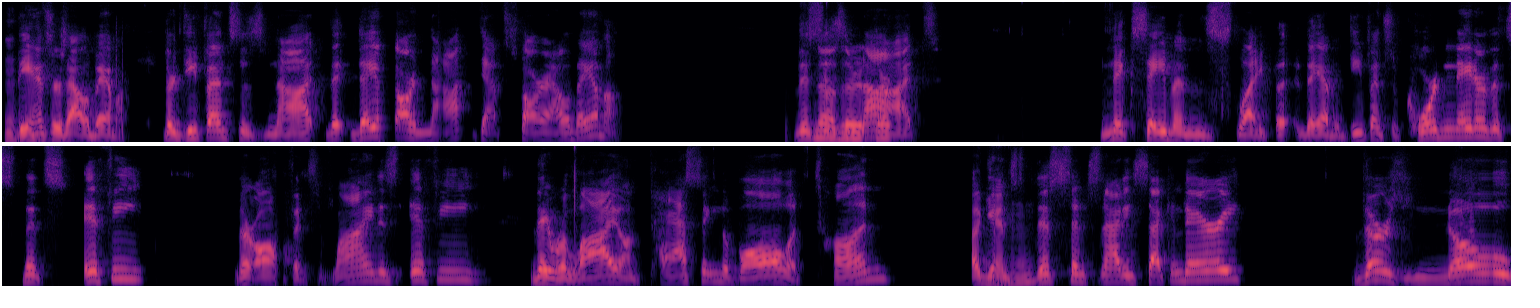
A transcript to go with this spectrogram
The Mhm. answer is Alabama. Their defense is not, they, they are not Death Star Alabama. This No, is they're- they're- not Nick Saban's like uh, they have a defensive coordinator that's that's iffy. Their offensive line is iffy. They rely on passing the ball a ton against Mhm. this Cincinnati secondary. There's no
